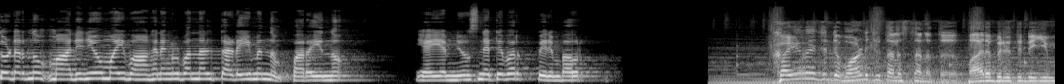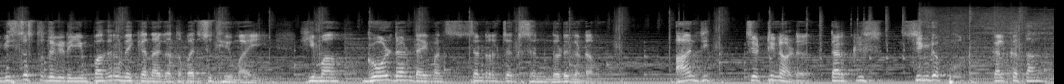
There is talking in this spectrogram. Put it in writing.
തുടർന്നും മാലിന്യവുമായി വാഹനങ്ങൾ വന്നാൽ തടയുമെന്നും പറയുന്നു. A M news network Perumbavoor. ഹൈറേഞ്ചിന്റെ വാണിജ്യ തലസ്ഥാനത്ത് പാരമ്പര്യത്തിന്റെയും വിശ്വസ്തതയുടെയും പകരം വയ്ക്കാനാകാത്ത പരിശുദ്ധിയുമായി Hima gold and diamonds central junction Nedumkandam. Antique Chettinad Turkish Singapore Calcutta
